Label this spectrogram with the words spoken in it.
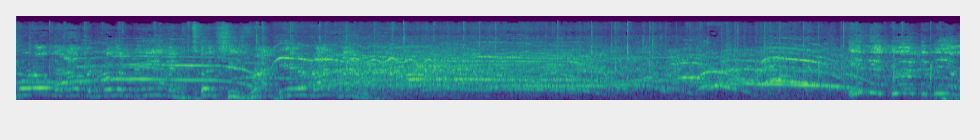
World that I would rather be than Tootsie's right here, right now. Isn't it good to be alive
